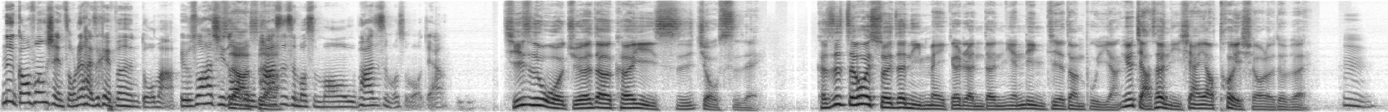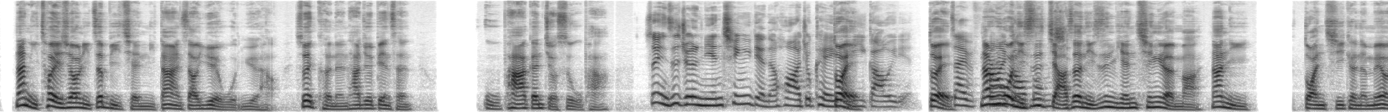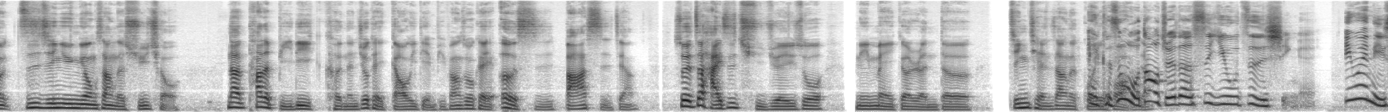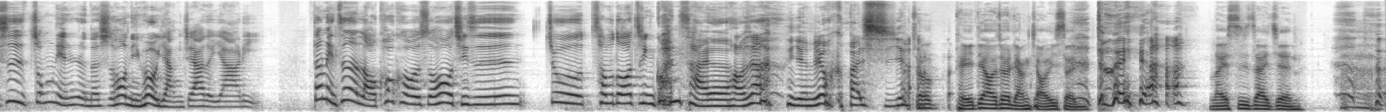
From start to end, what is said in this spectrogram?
那高风险种类还是可以分很多嘛。比如说它其中五趴是什么什么，五趴是什么什么这样。其实我觉得可以十九十哎，可是这会随着你每个人的年龄阶段不一样。因为假设你现在要退休了，对不对？嗯，那你退休，你这笔钱你当然是要越稳越好，所以可能它就变成五趴跟九十五趴。所以你是觉得年轻一点的话就可以提高一点？对再，那如果你是假设你是年轻人嘛，那你短期可能没有资金运用上的需求，那它的比例可能就可以高一点，比方说可以二十八十这样。所以这还是取决于说你每个人的金钱上的规哎、划。可是我倒觉得是 U 字型哎、因为你是中年人的时候，你会有养家的压力。当你真的老 Coco 的时候，其实就差不多要进棺材了，好像 也没有关系啊。就赔掉就两脚一伸，对呀、来世再见。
